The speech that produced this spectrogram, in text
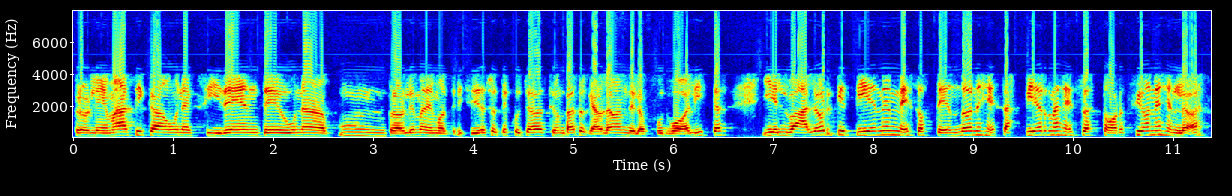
problemática, un accidente, una, un problema de motricidad. Yo te escuchaba hace un rato que hablaban de los futbolistas y el valor que tienen esos tendones, esas piernas, esas torsiones en, la,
